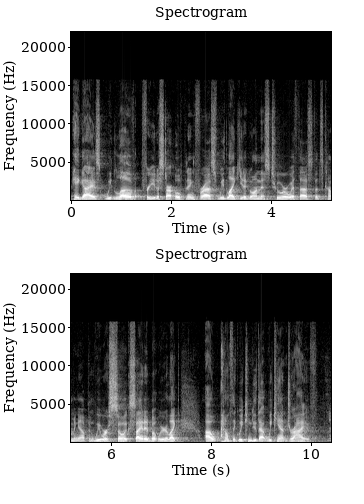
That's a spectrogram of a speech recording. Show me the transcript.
Hey guys, we'd love for you to start opening for us. We'd like you to go on this tour with us that's coming up. And we were so excited, but we were like, uh, I don't think we can do that. We can't drive.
